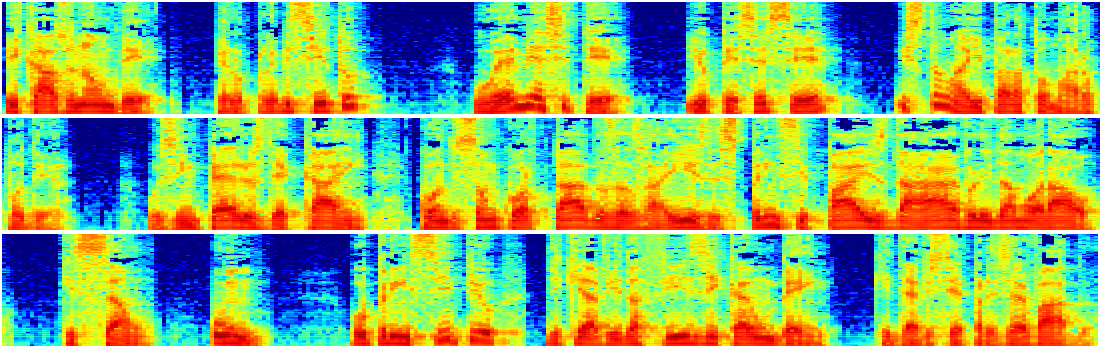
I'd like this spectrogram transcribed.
E caso não dê pelo plebiscito, o MST e o PCC estão aí para tomar o poder. Os impérios decaem quando são cortadas as raízes principais da árvore da moral, que são 1. Um, o princípio de que a vida física é um bem, que deve ser preservado.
